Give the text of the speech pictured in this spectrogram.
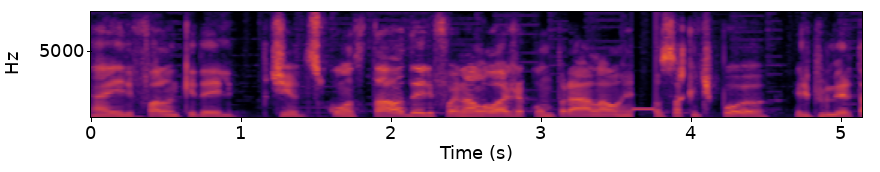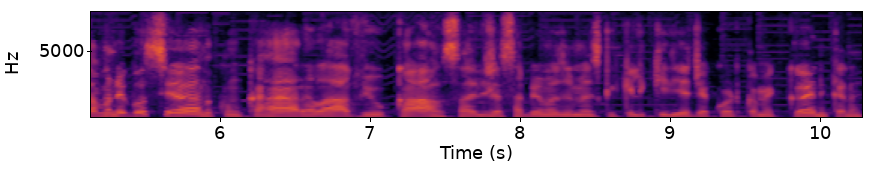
Aí ele falando que daí ele tinha desconto e tal, daí ele foi na loja comprar lá o Renault. Só que, tipo, ele primeiro tava negociando com o cara lá, viu o carro, sabe? Ele já sabia mais ou menos o que, que ele queria, de acordo com a mecânica, né?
